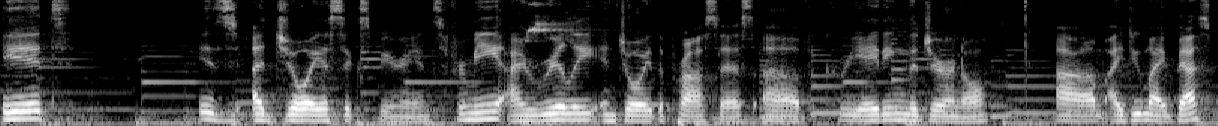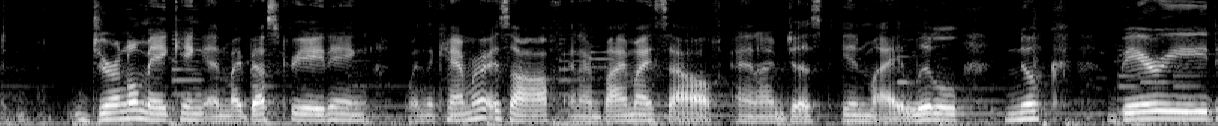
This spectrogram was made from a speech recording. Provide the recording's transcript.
it is a joyous experience. For me, I really enjoy the process of creating the journal. Um, I do my best journal making and my best creating when the camera is off and I'm by myself and I'm just in my little nook buried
